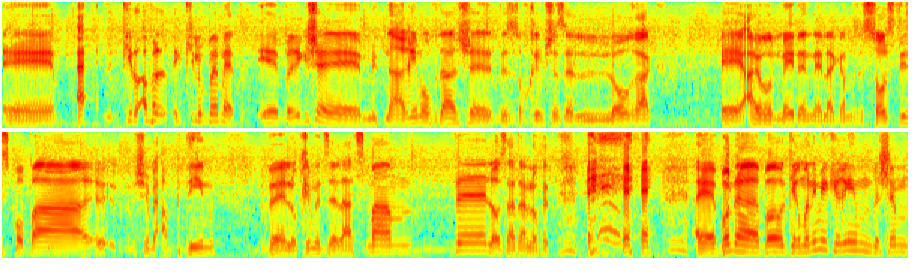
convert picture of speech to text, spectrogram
אה, אה, כאילו, אבל, כאילו באמת, אה, ברגע שמתנערים העובדה ש... וזוכרים שזה לא רק איירון מיידן, אלא גם זה סולסטיס פה ב... שמאבדים ולוקחים את זה לעצמם, ולא, זה עדיין לא עובד. בואו, בוא, גרמנים יקרים בשם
